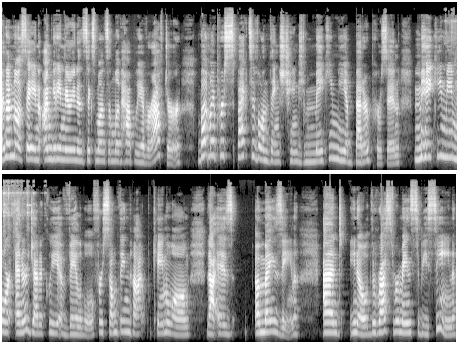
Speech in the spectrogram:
And I'm not saying I'm getting married in six months and live happily ever after, but my perspective on things changed, making me a better person, making me more energetically available for something that came along that is amazing. And, you know, the rest remains to be seen,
